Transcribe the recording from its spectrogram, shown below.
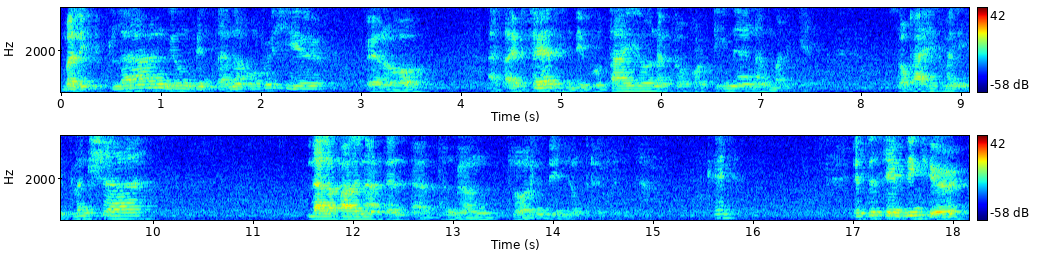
maliit lang yung bintana over here. Pero, as I've said, hindi po tayo nagko-cortina ng maliit. So, kahit maliit lang siya, lalaparin natin at hanggang flooring din yung treatment niya. Okay? It's the same thing here.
